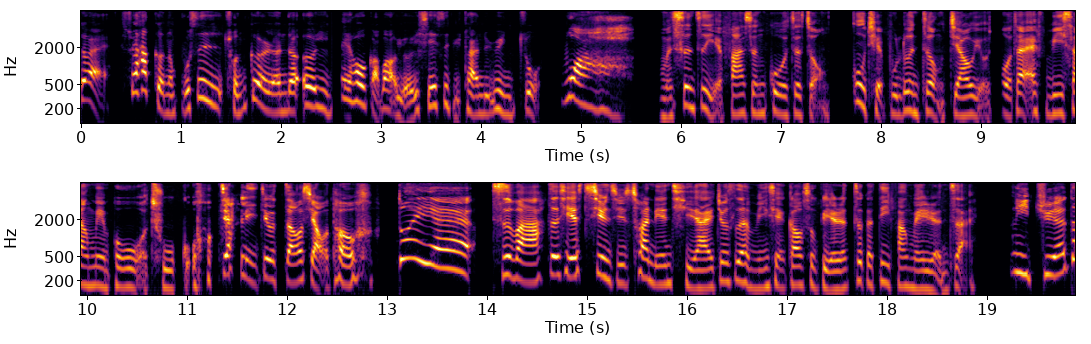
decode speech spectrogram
对，所以他可能不是纯个人的恶意，背后搞不好有一些是集团的运作。哇！我们甚至也发生过这种，姑且不论这种交友，我在 FB 上面 po 我出国，家里就遭小偷，对耶，是吧？这些讯息串联起来，就是很明显告诉别人这个地方没人在。你觉得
